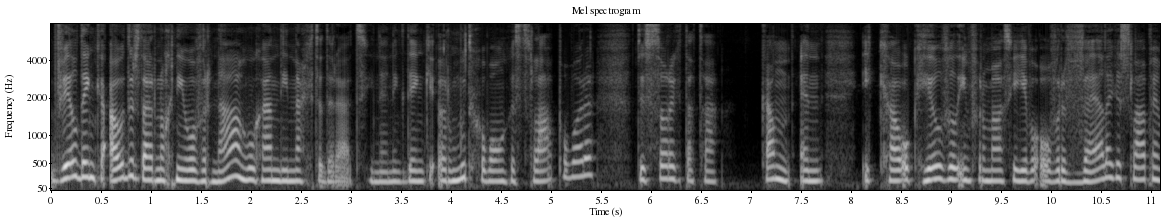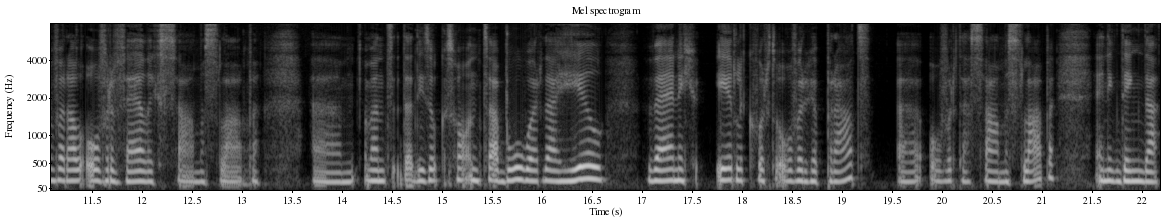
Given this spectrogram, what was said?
veel denken ouders daar nog niet over na. Hoe gaan die nachten eruit zien? En ik denk, er moet gewoon geslapen worden. Dus zorg dat dat kan. En ik ga ook heel veel informatie geven over veilige slaap en vooral over veilig samenslapen. Ehm, want dat is ook zo'n taboe waar dat heel weinig eerlijk wordt over gepraat, eh, over dat samen slapen. En ik denk dat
